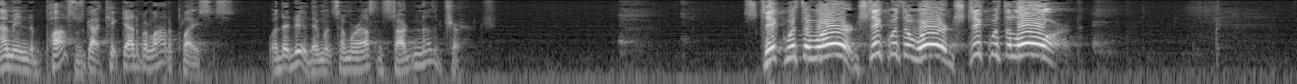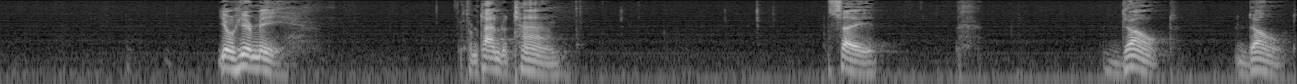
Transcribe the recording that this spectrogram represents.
I mean, the apostles got kicked out of a lot of places. What did they do? They went somewhere else and started another church. Stick with the word. Stick with the word. Stick with the Lord. You'll hear me from time to time say, don't, don't,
